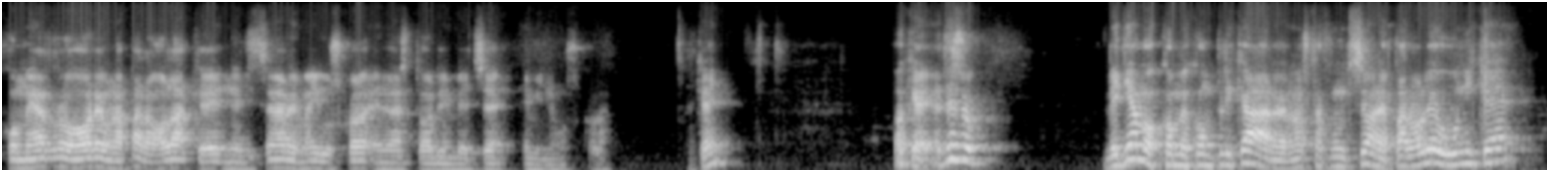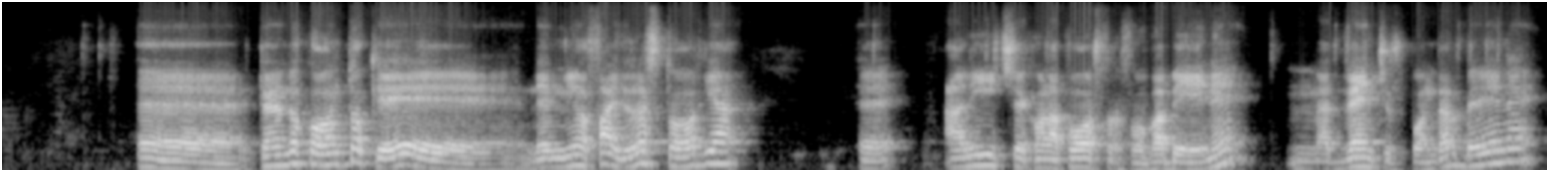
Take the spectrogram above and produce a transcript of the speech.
come errore una parola che nel dizionario è maiuscola e nella storia invece è minuscola. Ok? Ok, adesso Vediamo come complicare la nostra funzione parole uniche eh, tenendo conto che nel mio file della storia eh, Alice con l'apostrofo va bene, mm, Adventures può andare bene,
